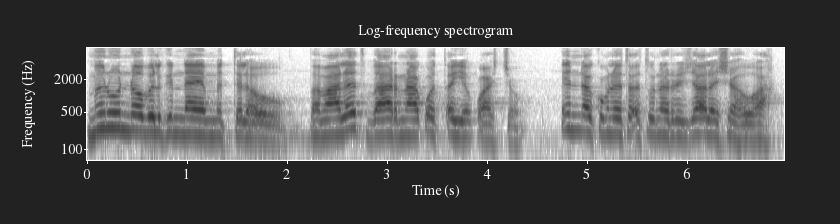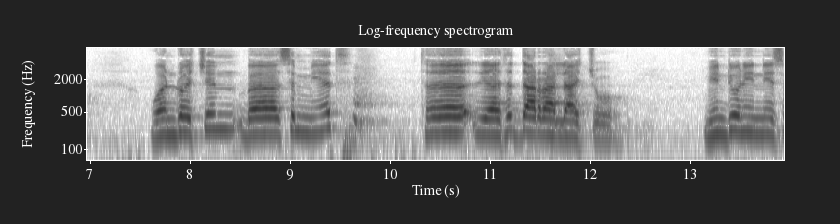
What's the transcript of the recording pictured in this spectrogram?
ምኑን ነው ብልግና የምትለው? በማለት በአድናቆት ጠየቋቸው። ኢነኩም ለተእቱነ ሪጃለ ሸህዋ ወንዶችን በስሜት ትዳራላችሁ ሚንዱን ኒሳ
